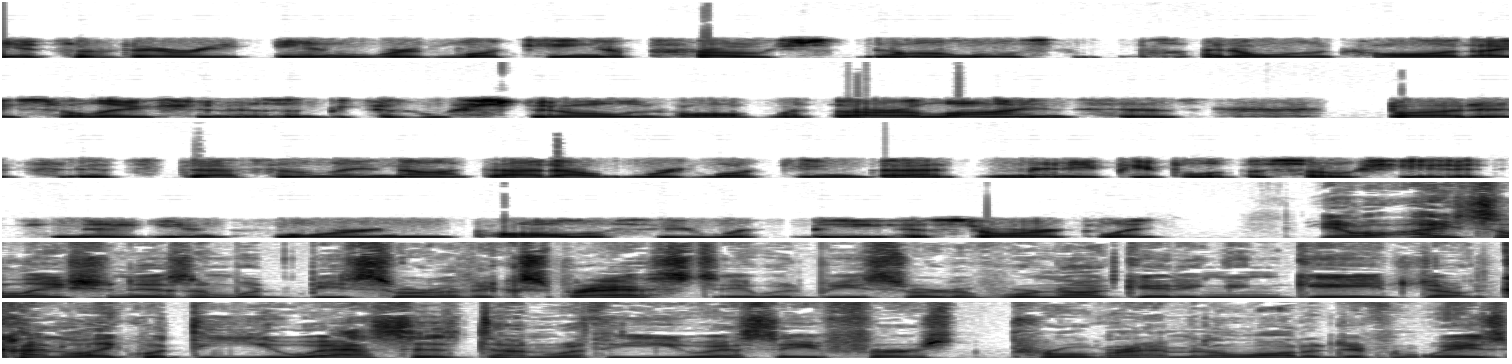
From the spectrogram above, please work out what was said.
it's a very inward looking approach. Almost, I don't want to call it isolationism because we're still involved with our alliances, but it's it's definitely not that outward looking that many people have associated Canadian foreign policy with be historically. Yeah, well, isolationism would be sort of expressed. It would be sort of we're not getting engaged, kind of like what the U.S. has done with the USA First program in a lot of different ways.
